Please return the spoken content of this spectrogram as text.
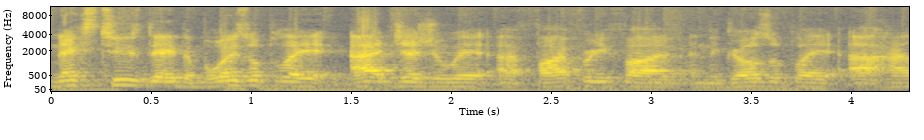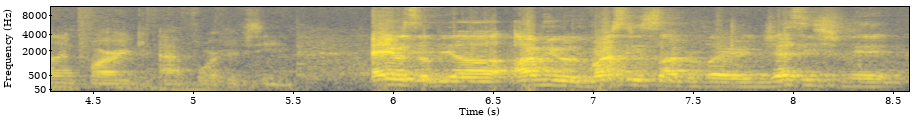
Next Tuesday, the boys will play at Jesuit at 5.45 and the girls will play at Highland Park at 4.15. Hey, what's up, y'all? I'm here with varsity soccer player Jesse Schmidt.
